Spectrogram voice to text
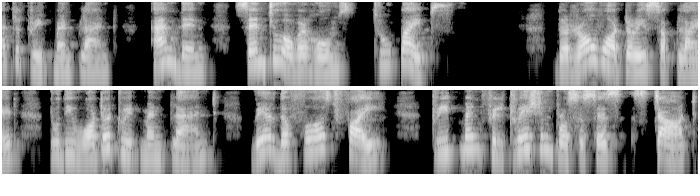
at a treatment plant and then sent to our homes through pipes. The raw water is supplied to the water treatment plant where the first five treatment filtration processes start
